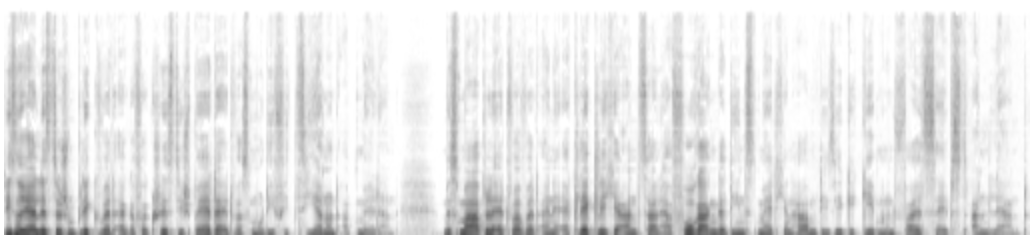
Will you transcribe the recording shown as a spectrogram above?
Diesen realistischen Blick wird Agatha Christie später etwas modifizieren und abmildern. Miss Marple etwa wird eine erkleckliche Anzahl hervorragender Dienstmädchen haben, die sie gegebenenfalls selbst anlernt.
